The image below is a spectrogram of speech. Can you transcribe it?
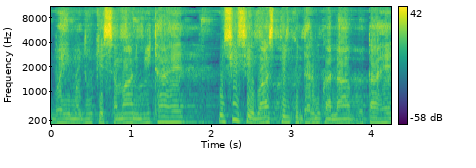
वही मधु के समान मीठा है। उसी से वास्तविक धर्म का लाभ होता है।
